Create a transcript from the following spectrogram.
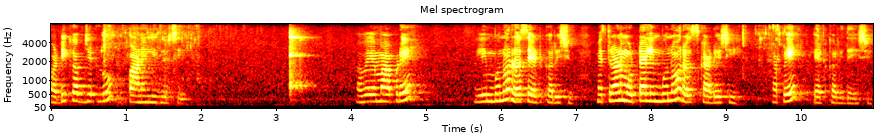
અઢી કપ જેટલું પાણી લીધું છે. હવે એમાં આપણે લીંબુનો રસ એડ કરીશું. મેં ત્રણ મોટા લીંબુનો રસ કાઢ્યો છે. આપણે એડ કરી દઈશું.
